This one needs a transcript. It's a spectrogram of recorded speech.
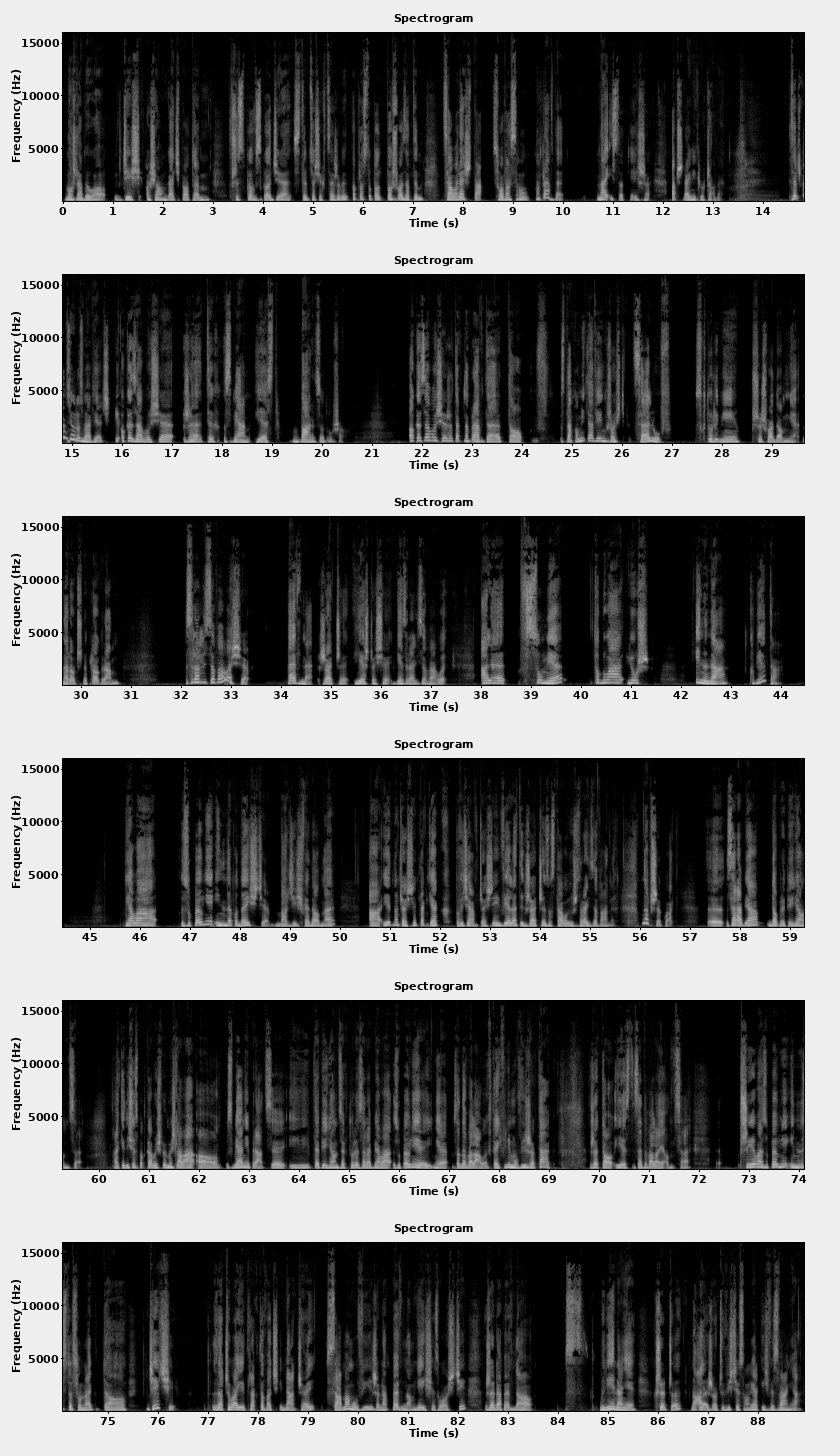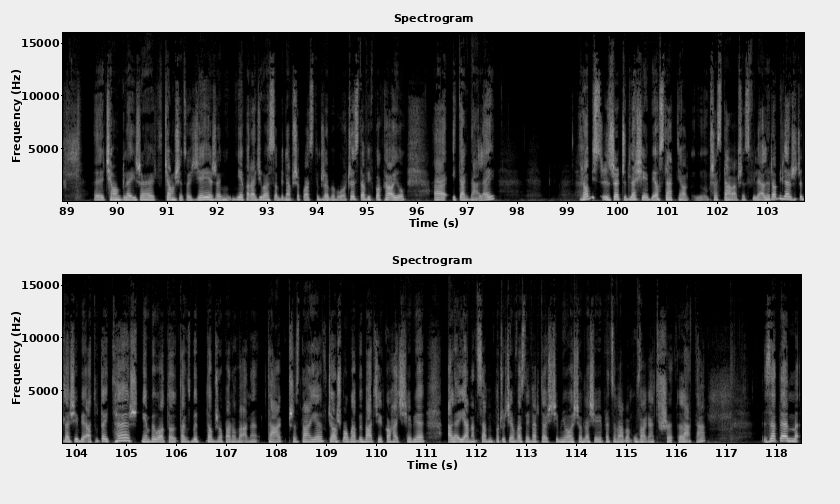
można było gdzieś osiągać potem wszystko w zgodzie z tym, co się chce, żeby po prostu po, poszła za tym cała reszta. Słowa są naprawdę najistotniejsze, a przynajmniej kluczowe. Zaczęłam z nią rozmawiać i okazało się, że tych zmian jest bardzo dużo. Okazało się, że tak naprawdę to znakomita większość celów, z którymi przyszła do mnie na roczny program, zrealizowała się. Pewne rzeczy jeszcze się nie zrealizowały, ale w sumie to była już inna kobieta. Miała zupełnie inne podejście, bardziej świadome, a jednocześnie, tak jak powiedziałam wcześniej, wiele tych rzeczy zostało już zrealizowanych. Na przykład y, zarabia dobre pieniądze. A kiedy się spotkałyśmy, myślała o zmianie pracy i te pieniądze, które zarabiała, zupełnie jej nie zadowalały. W tej chwili mówi, że tak, że to jest zadowalające. Przyjęła zupełnie inny stosunek do dzieci. Zaczęła je traktować inaczej. Sama mówi, że na pewno mniej się złości, że na pewno mniej na nie krzyczy, no ale że oczywiście są jakieś wyzwania Y, ciągle i że wciąż się coś dzieje, że nie poradziła sobie na przykład z tym, żeby było czysto w ich pokoju e, i tak dalej. Robi rzeczy dla siebie, ostatnio mm, przestała przez chwilę, ale robi dla rzeczy dla siebie, a tutaj też nie było to tak zbyt dobrze opanowane. Tak, przyznaję, wciąż mogłaby bardziej kochać siebie, ale ja nad samym poczuciem własnej wartości, miłością dla siebie pracowałam, uwaga, trzy lata. Zatem y,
